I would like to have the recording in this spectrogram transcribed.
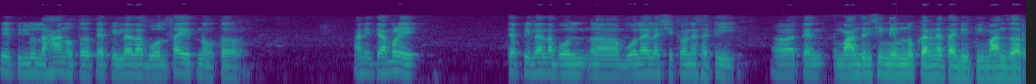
ते पिल्लू लहान होतं. त्या पिल्लाला बोलता येत नव्हतं. आणि त्यामुळे त्या पिलाला बोल बोलायला शिकवण्यासाठी त्या मांजरीची नेमणूक करण्यात आली होती मांजर.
